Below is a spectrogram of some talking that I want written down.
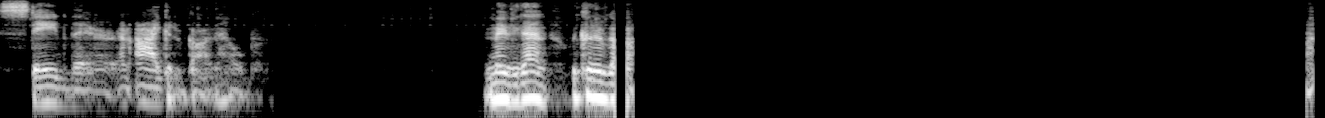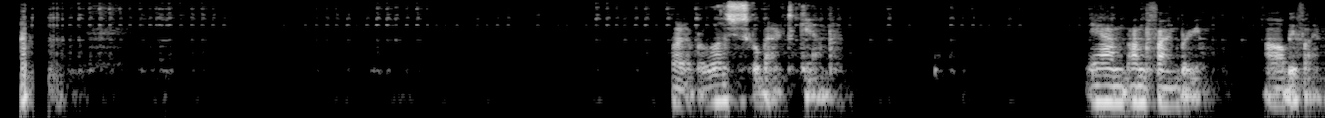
stayed there and I could have gotten help. Maybe then we could have got Whatever, let's just go back to camp. Yeah, I'm, I'm fine, Bree. I'll be fine.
